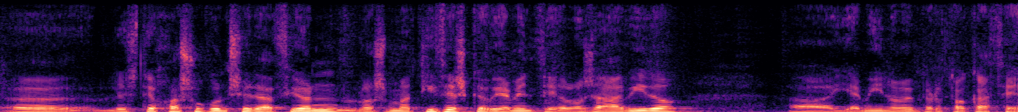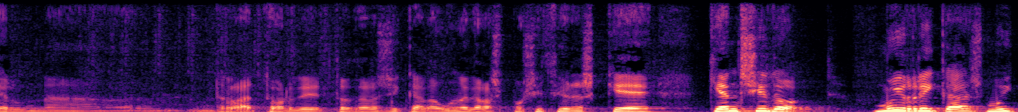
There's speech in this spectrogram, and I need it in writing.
eh, les dejo a su consideración los matices que obviamente los ha habido eh, y a mí no me pertoca hacer un relator de todas y cada una de las posiciones que, que han sido muy ricas, muy,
